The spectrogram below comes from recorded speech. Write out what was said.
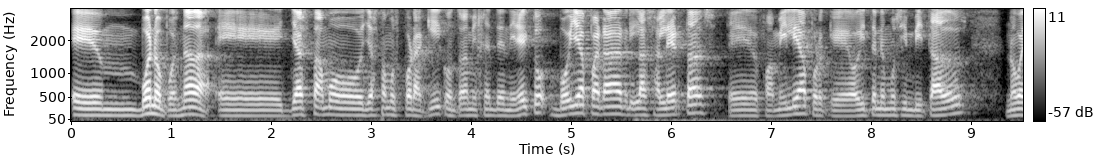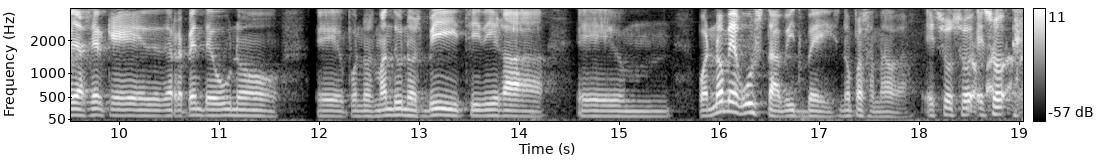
Eh, bueno, pues nada, eh, ya estamos, ya estamos por aquí con toda mi gente en directo. Voy a parar las alertas, eh, familia, porque hoy tenemos invitados. No vaya a ser que de repente uno eh, pues nos mande unos beats y diga, eh, pues no me gusta Beatbase, no pasa nada. Eso, so- No eso, pasa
